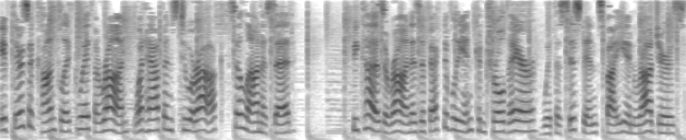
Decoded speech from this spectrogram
If there's a conflict with Iran, what happens to Iraq? Solana said. Because Iran is effectively in control there, with assistance by Ian Rogers.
